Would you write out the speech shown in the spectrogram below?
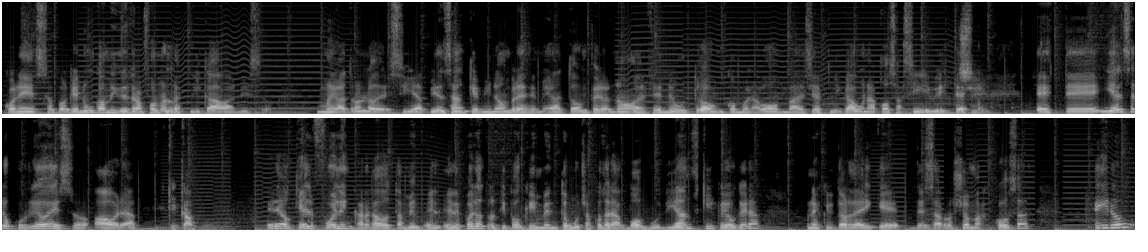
con eso, porque en un cómic de Transformers lo explicaban eso. Megatron lo decía, piensan que mi nombre es de Megatón, pero no, es de Neutrón, como la bomba. Decía, explicaba una cosa así, ¿viste? Sí. Este, y él se le ocurrió eso. Ahora, Qué capo. creo que él fue el encargado también. El, el- después el otro tipo que inventó muchas cosas era Bob Budiansky, creo que era. Un escritor de ahí que desarrolló más cosas. Pero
